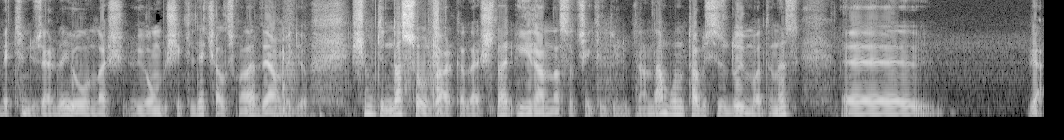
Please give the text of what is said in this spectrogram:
metin üzerinde yoğunlaş yoğun bir şekilde çalışmalar devam ediyor. Şimdi nasıl oldu arkadaşlar? İran nasıl çekildi Lübnan'dan? Bunu tabii siz duymadınız. E, ya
